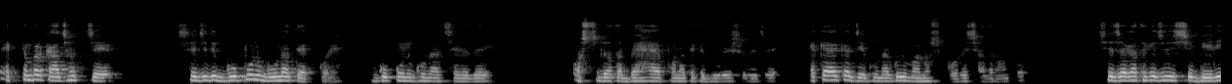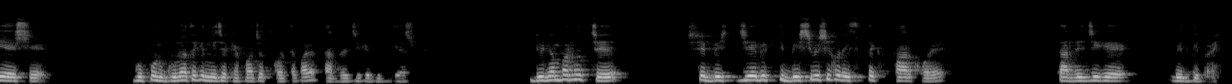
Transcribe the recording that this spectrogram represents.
এক নম্বর কাজ হচ্ছে সে যদি গোপন গুনাহ ত্যাগ করে, গোপন গুনাহ ছেড়ে দেয়, অশ্লীলতা, বেহায়াপনা থেকে দূরে সরে যায়। একা, একা যে গুনাহগুলো মানুষ করে সাধারণত, সে জায়গা থেকে যদি সে বেরিয়ে এসে গোপন গুনাহ থেকে নিজেকে হেফাজত করতে পারে, তার রিজিকে বৃদ্ধি আসবে। দুই নম্বর হচ্ছে সে যে ব্যক্তি বেশি, বেশি করে ইস্তেগফার করে, তার রিজিকে বৃদ্ধি পায়।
